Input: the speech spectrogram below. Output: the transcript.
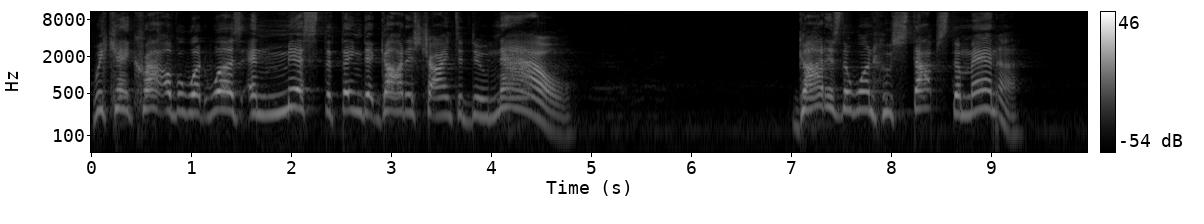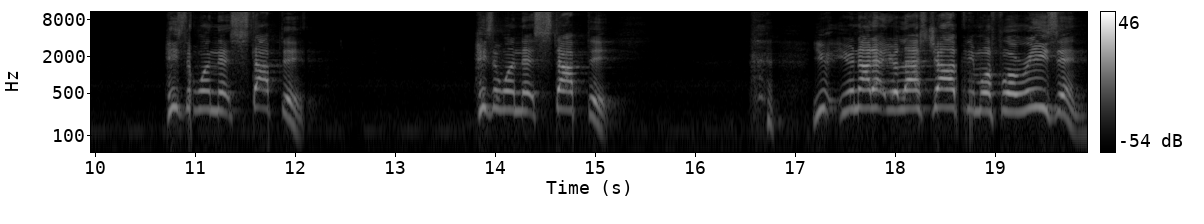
We can't cry over what was and miss the thing that God is trying to do now. God is the one who stops the manna. He's the one that stopped it. He's the one that stopped it. you, you're not at your last job anymore for a reason.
